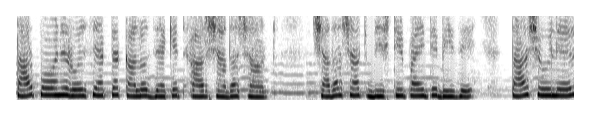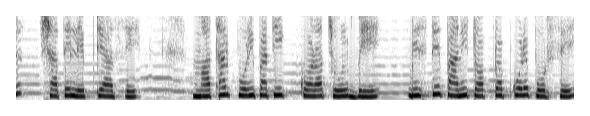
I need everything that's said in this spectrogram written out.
তার পরনে রয়েছে একটা কালো জ্যাকেট আর সাদা শার্ট। সাদা শার্ট বৃষ্টির পানিতে ভিজে। তার শরীরের সাথে লেপটে আছে। মাথার পরিপাটি করা চুল বেয়ে। বৃষ্টির পানি টপ টপ করে পড়ছে।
